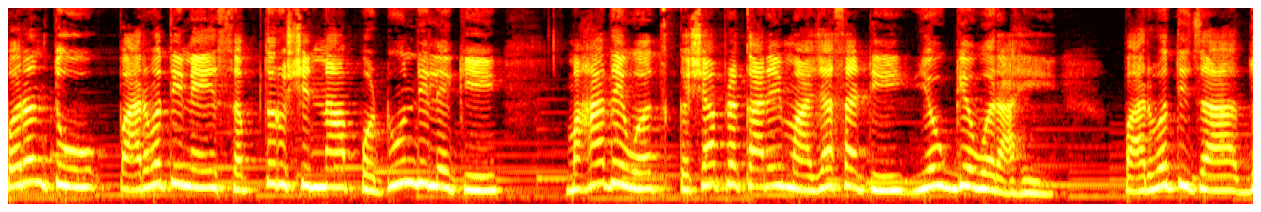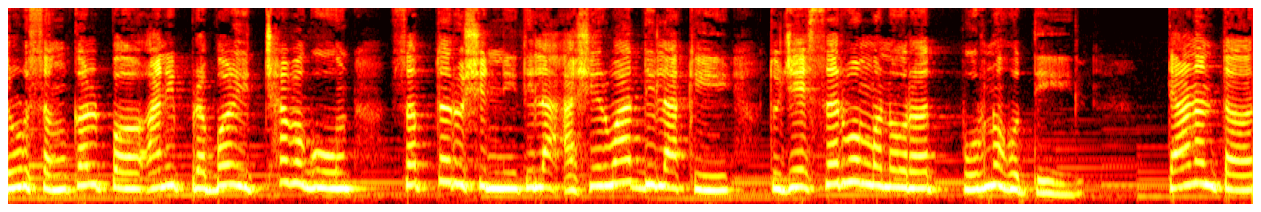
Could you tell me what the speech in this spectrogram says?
परंतु पार्वतीने सप्त ऋषींना पटवून दिले की महादेवच कशा प्रकारे माझ्यासाठी योग्य वर आहे? पार्वतीचा दृढ संकल्प आणि प्रबळ इच्छा बघून सप्त ऋषींनी तिला आशीर्वाद दिला की तुझे सर्व मनोरथ पूर्ण होतील. त्यानंतर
